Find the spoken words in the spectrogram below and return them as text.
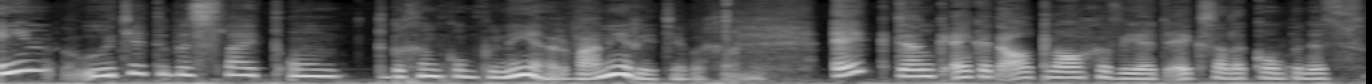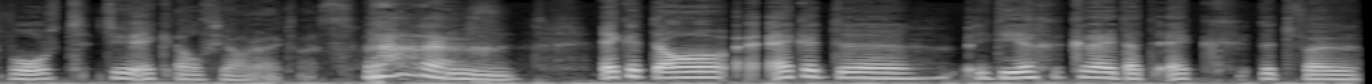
En hoe het jy te besluit om te begin komponeer? Wanneer het jy begin? Ek dink ek het al klaar geweet ek sal 'n komponis word toe ek 11 jaar oud was. Rarig. Mm. Ek het daar ek het 'n uh, idee gekry dat ek dit wou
